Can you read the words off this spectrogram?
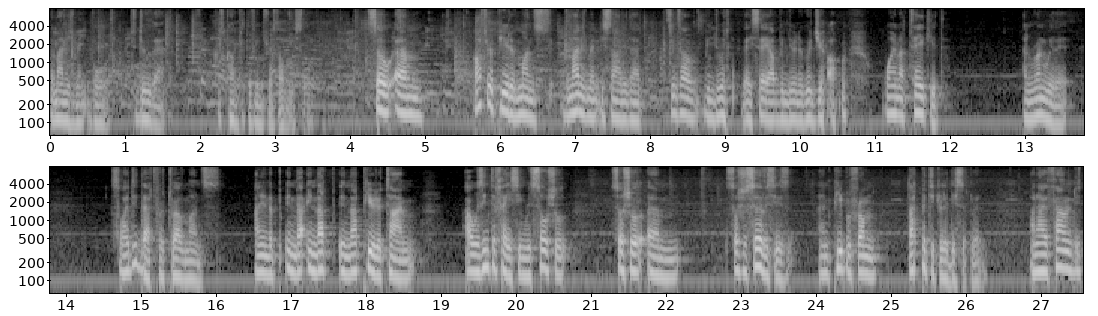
the management board to do that, because conflict of interest, obviously. So um, after a period of months, the management decided that since I've been doing, they say I've been doing a good job, why not take it and run with it? So I did that for 12 months. And in, the, in, that, in, that, in that period of time, I was interfacing with social, social um, social services and people from that particular discipline. And I found it,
